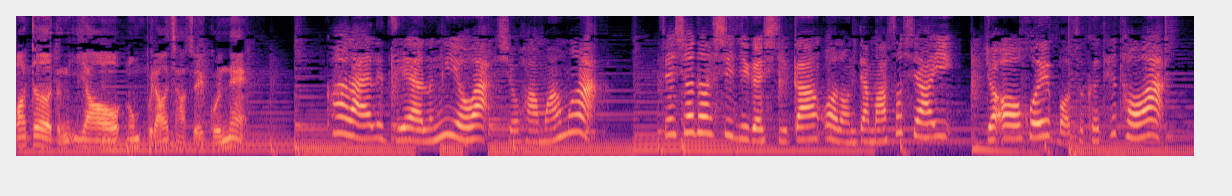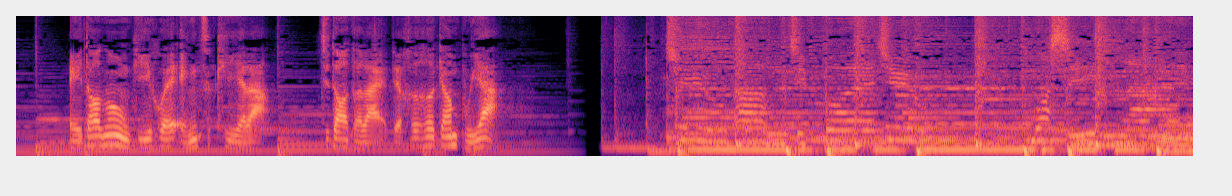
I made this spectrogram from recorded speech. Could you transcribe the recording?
我倒等以后拢不了真侪群呢。看来你这个旅游啊，消化满满。这小到十几个时间，我拢点嘛宿舍伊，就后悔无出去佚佗啊。下到拢有机会用出去的啦。知道倒来得好好干杯呀！放一杯酒，我心内。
